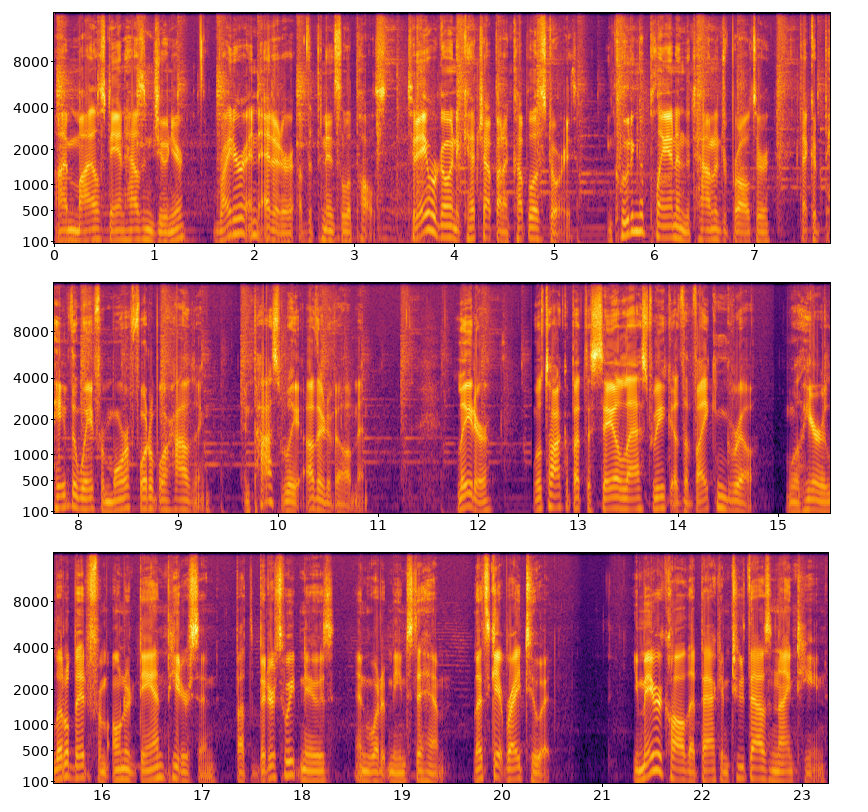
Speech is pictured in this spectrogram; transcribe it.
I'm Myles Dannhausen Jr., writer and editor of the Peninsula Pulse. Today, we're going to catch up on a couple of stories, including a plan in the town of Gibraltar that could pave the way for more affordable housing and possibly other development. Later, we'll talk about the sale last week of the Viking Grill. We'll hear a little bit from owner Dan Peterson about the bittersweet news and what it means to him. Let's get right to it. You may recall that back in 2019,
